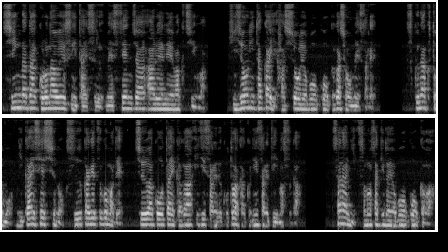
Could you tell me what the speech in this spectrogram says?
新型コロナウイルスに対するメッセンジャー RNA ワクチンは非常に高い発症予防効果が証明され、少なくとも2回接種の数ヶ月後まで中和抗体価が維持されることは確認されていますが、さらにその先の予防効果は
